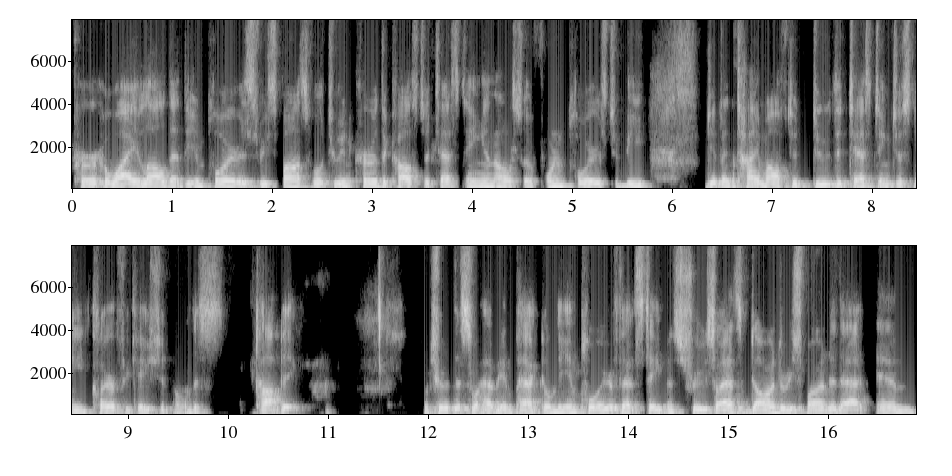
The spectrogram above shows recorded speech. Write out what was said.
per Hawaii law that the employer is responsible to incur the cost of testing and also for employers to be given time off to do the testing. Just need clarification on this topic. I'm sure this will have impact on the employer if that statement's true. So I asked Dawn to respond to that and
